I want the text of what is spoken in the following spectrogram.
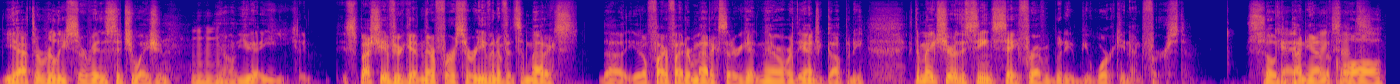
you have to really survey the situation. Mm-hmm. You know, you, you- especially if you're getting there first, or even if it's a medics, the you know firefighter medics that are getting there, or the engine company, to make sure the scene's safe for everybody to be working in first. So Okay, depending on the makes sense. call,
